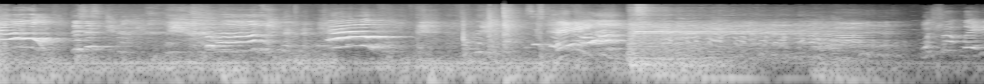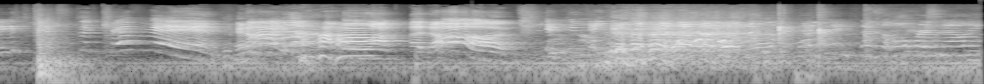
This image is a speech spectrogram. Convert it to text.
Help! This is. Help! Oh! That's the whole personality?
